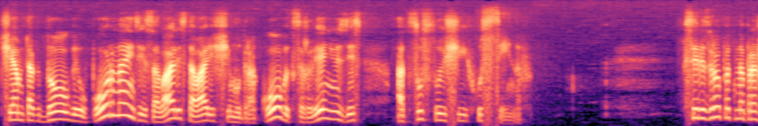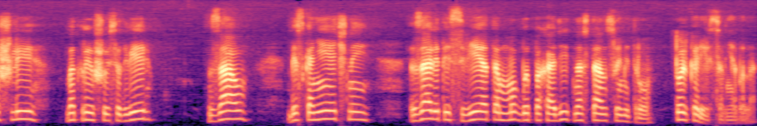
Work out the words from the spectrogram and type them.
чем так долго и упорно интересовались товарищи Мудраковы, к сожалению, здесь отсутствующий Хусейнов. Все безропотно прошли в открывшуюся дверь. Зал, бесконечный, залитый светом, мог бы походить на станцию метро, только рельсов не было.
